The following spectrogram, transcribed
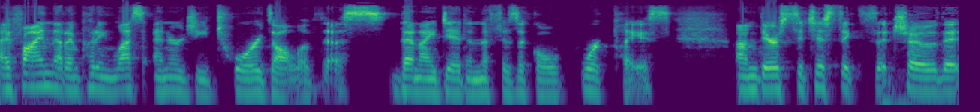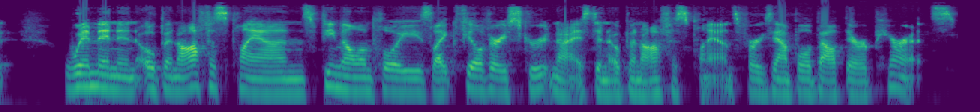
i find that i'm putting less energy towards all of this than i did in the physical workplace um, there's statistics that show that women in open office plans female employees like feel very scrutinized in open office plans for example about their appearance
